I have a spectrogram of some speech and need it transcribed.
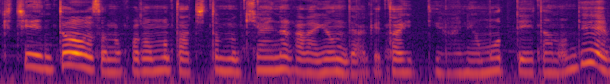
きちんとその子どもたちと向き合いながら読んであげたいっていう風に思っていたので。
